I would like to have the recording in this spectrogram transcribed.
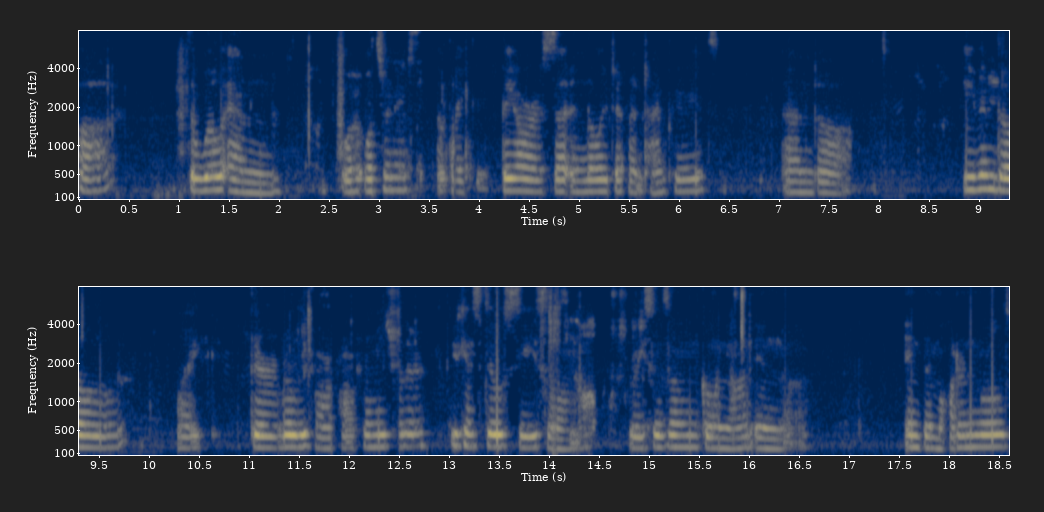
uh, the Will and what's her name? Like they are set in really different time periods, and uh, even though like they're really far apart from each other, you can still see some racism going on in uh, in the modern world,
